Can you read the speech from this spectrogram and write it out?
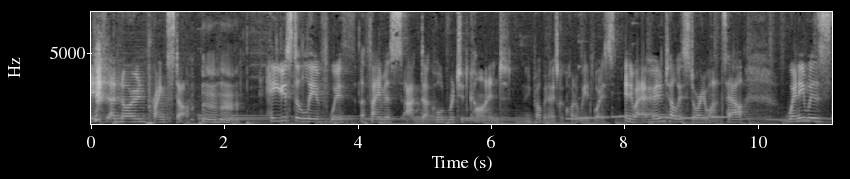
is a known prankster. Mm-hmm. He used to live with a famous actor called Richard Kind. You probably know he's got quite a weird voice. Anyway, I heard him tell this story once how when he was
